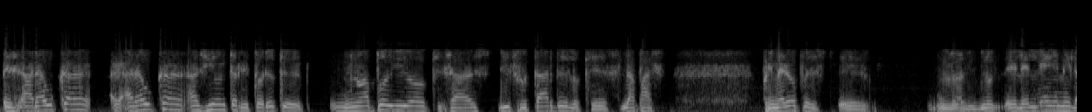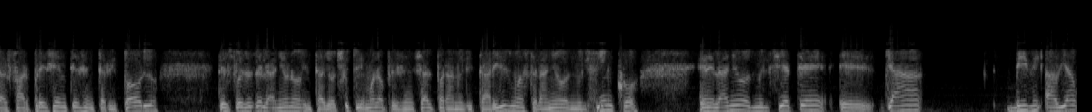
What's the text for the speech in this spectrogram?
Pues Arauca, Arauca ha sido un territorio que no ha podido quizás disfrutar de lo que es la paz. Primero, pues eh, el ELN y las FARC presentes en territorio. Después, desde el año 98, tuvimos la presencia del paramilitarismo hasta el año 2005. En el año 2007 eh, ya había,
